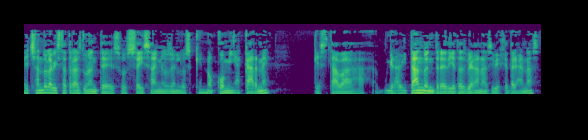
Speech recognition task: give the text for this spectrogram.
Echando la vista atrás durante esos seis años en los que no comía carne, que estaba gravitando entre dietas veganas y vegetarianas,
